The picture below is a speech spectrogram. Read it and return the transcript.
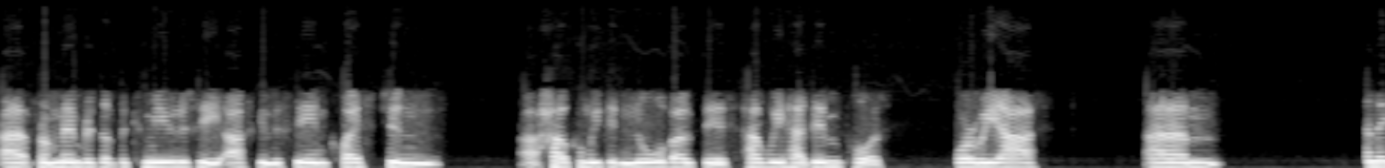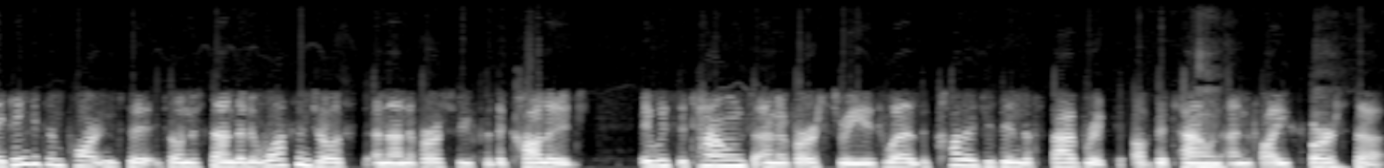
uh, from members of the community asking the same questions. Uh, how come we didn't know about this? Have we had input? Were we asked? Um, and I think it's important to, to understand that it wasn't just an anniversary for the college, it was the town's anniversary as well. The college is in the fabric of the town mm. and vice versa.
